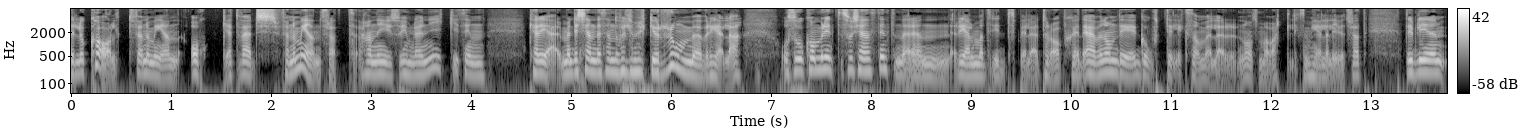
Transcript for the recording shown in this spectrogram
jättelokalt fenomen och ett världsfenomen för att han är ju så himla unik i sin karriär. Men det kändes ändå väldigt mycket Rom över hela. Och så, kommer det inte, så känns det inte när en Real Madrid-spelare tar avsked, även om det är Goti liksom, eller någon som har varit liksom hela livet. För att det blir en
